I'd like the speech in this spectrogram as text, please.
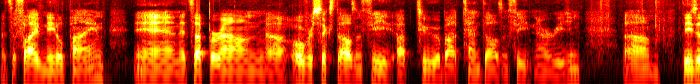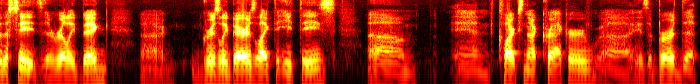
it's a five needle pine and it's up around uh, over 6,000 feet up to about 10,000 feet in our region. Um, these are the seeds. They're really big. Uh, grizzly bears like to eat these. Um, and Clark's nutcracker uh, is a bird that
